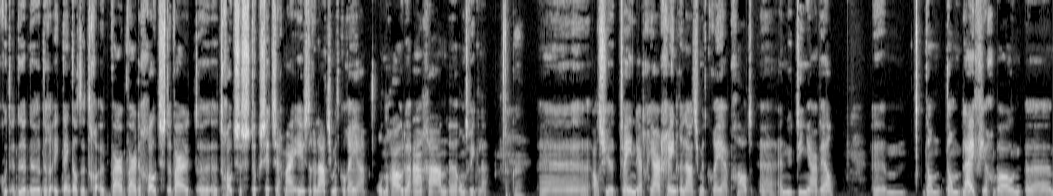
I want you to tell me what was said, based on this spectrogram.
goed, de, de, de, ik denk dat het, het- waar, waar, de grootste, waar het, eh, het grootste stuk zit, zeg maar, is de relatie met Korea. Onderhouden, aangaan, eh, ontwikkelen. Oké. Eh, als je 32 jaar geen relatie met Korea hebt gehad eh, en nu 10 jaar wel, ehm, dan, dan blijf je gewoon ehm,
